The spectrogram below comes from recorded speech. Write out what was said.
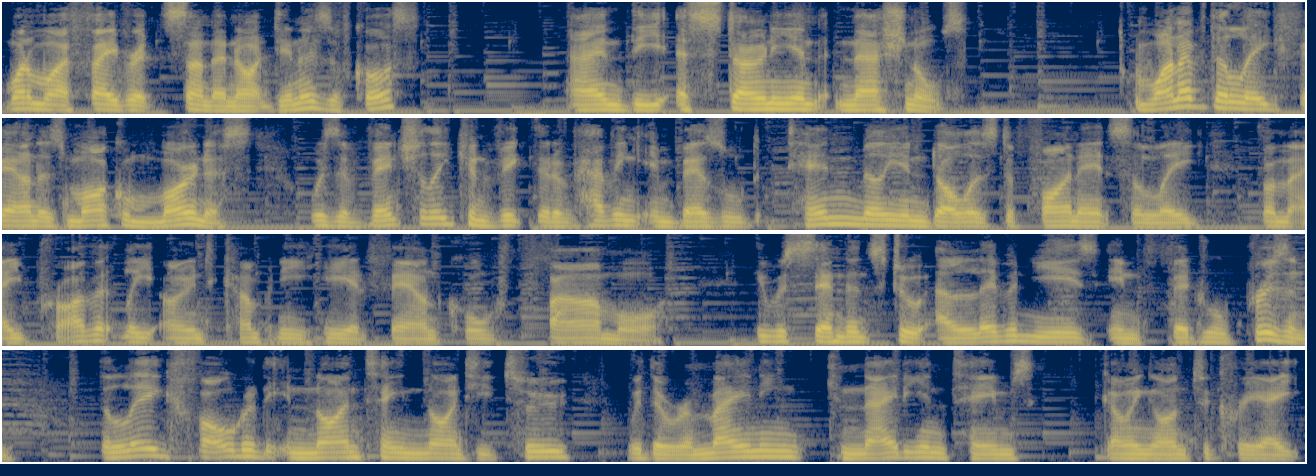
one of my favorite Sunday night dinners, of course, and the Estonian Nationals. One of the league founders, Michael Monus, was eventually convicted of having embezzled $10 million to finance the league from a privately owned company he had found called Phar-Mor. He was sentenced to 11 years in federal prison. The league folded in 1992, with the remaining Canadian teams going on to create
